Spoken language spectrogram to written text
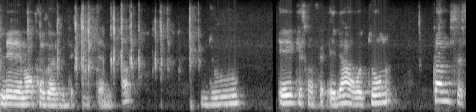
l'élément qu'on veut ajouter. Item, hop, do. Et qu'est-ce qu'on fait? Eh bien, on retourne comme ceci.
